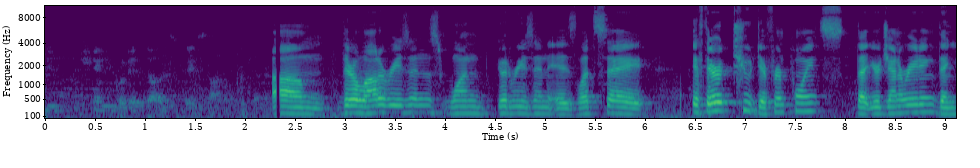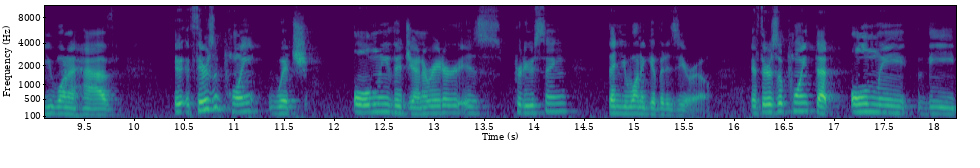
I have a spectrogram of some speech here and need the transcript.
need to change what it does based on the generator? um, there are a lot of reasons. One good reason is, let's say, if there are two different points that you're generating, then you want to have, if there's a point which only the generator is producing, then you want to give it a zero. If there's a point that only the,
